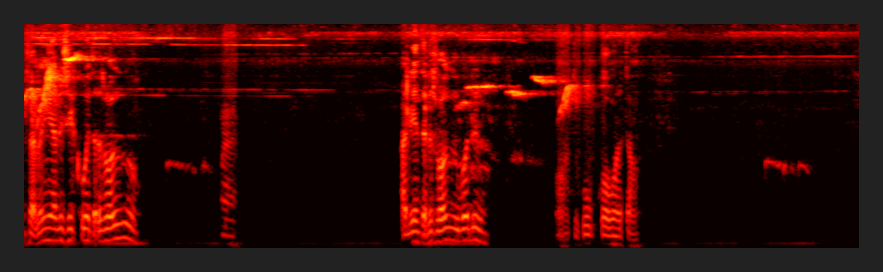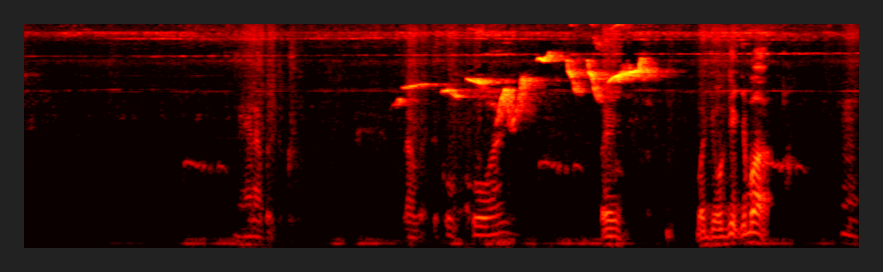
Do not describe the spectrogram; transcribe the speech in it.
Masalahnya ada yang tak ada suara. Ha. Ada yang tak ada suara pada. Oh, tu kukau datang. Ni nak buat tu. Nak buat tu kuku kan. Baik. Berjoget je, Bak. Hmm.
